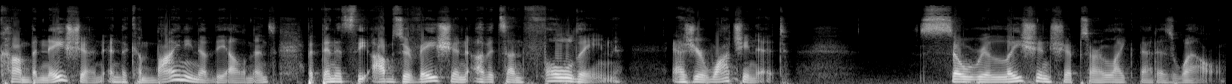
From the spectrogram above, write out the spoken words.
combination and the combining of the elements, but then it's the observation of its unfolding as you're watching it. So relationships are like that as well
